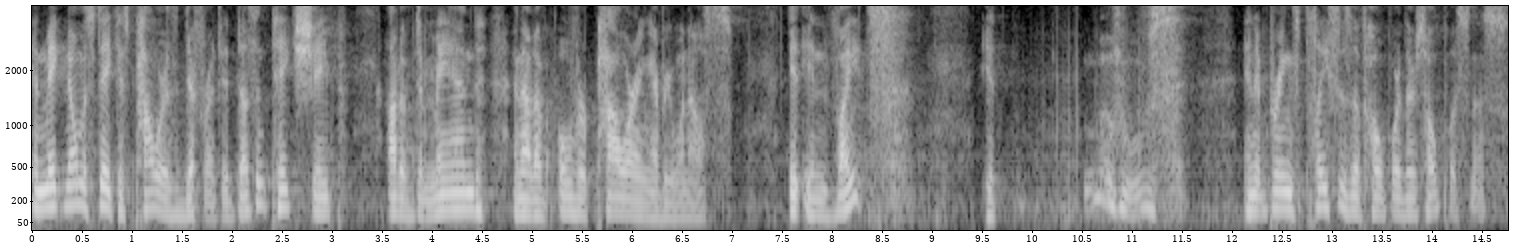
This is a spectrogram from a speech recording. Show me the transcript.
And make no mistake, his power is different. It doesn't take shape out of demand and out of overpowering everyone else. It invites, it moves, and it brings places of hope where there's hopelessness.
